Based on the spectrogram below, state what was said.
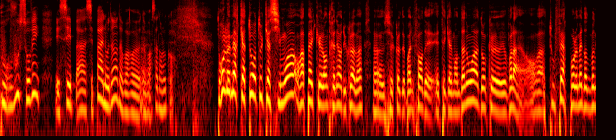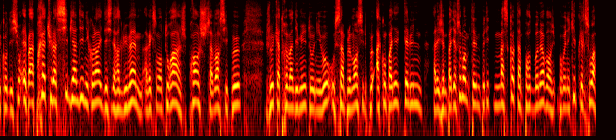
pour vous sauver. Et c'est pas, c'est pas anodin d'avoir, d'avoir ça dans le corps. Drôle de mercato, en tout cas six mois. On rappelle que l'entraîneur du club, hein, euh, ce club de Brentford, est, également danois. Donc euh, voilà, on va tout faire pour le mettre dans de bonnes conditions. Et ben après, tu l'as si bien dit, Nicolas, il décidera de lui-même, avec son entourage proche, savoir s'il peut jouer 90 minutes au niveau ou simplement s'il peut accompagner telle une, allez, j'aime pas dire ce mot, mais telle une petite mascotte, un porte-bonheur pour une équipe, qu'elle soit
